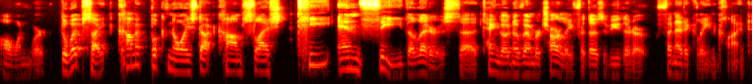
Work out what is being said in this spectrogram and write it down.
all one word. The website, comicbooknoise.com slash TNC, the letters, uh, Tango November Charlie, for those of you that are phonetically inclined.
